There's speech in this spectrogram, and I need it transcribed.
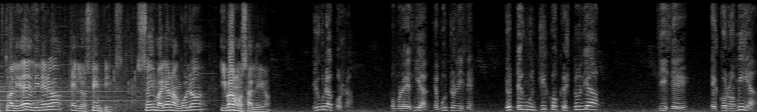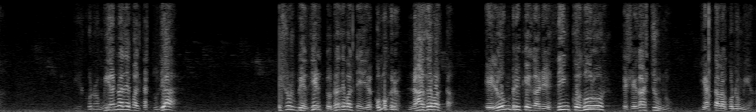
actualidad del dinero en los FinPix. Soy Mariano Angulo y vamos al lío. Digo una cosa, como le decía, que muchos dicen, yo tengo un chico que estudia, dice, economía. Y economía no hace falta estudiar. Eso es bien cierto, no hace falta estudiar. ¿Cómo que no? No hace falta. El hombre que gane cinco duros, que se gaste uno. Y ya está la economía.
